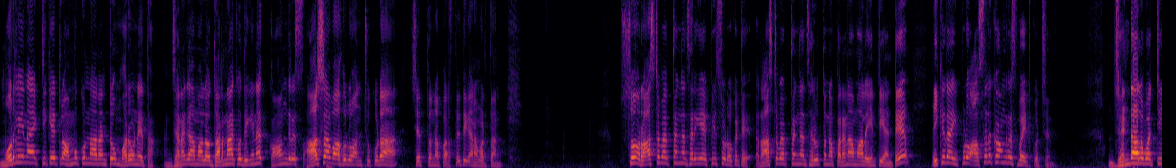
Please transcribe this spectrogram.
మురళీనాయక్ టికెట్లు అమ్ముకున్నారంటూ మరో నేత. జనగామలో ధర్నాకు దిగిన కాంగ్రెస్ ఆశావాహులు అంటూ కూడా చెప్తున్న పరిస్థితి కనబడుతుంది. సో రాష్ట్ర వ్యాప్తంగా జరిగే ఎపిసోడ్ ఒకటే. రాష్ట్ర వ్యాప్తంగా జరుగుతున్న పరిణామాలు ఏంటి అంటే ఇక్కడ ఇప్పుడు అసలు కాంగ్రెస్ బయటకు వచ్చింది జెండాలు బట్టి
